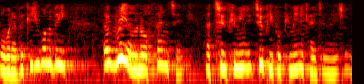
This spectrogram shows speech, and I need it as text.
or whatever? Because you want to be uh, real and authentic uh, two, communi- two people communicating with each other.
